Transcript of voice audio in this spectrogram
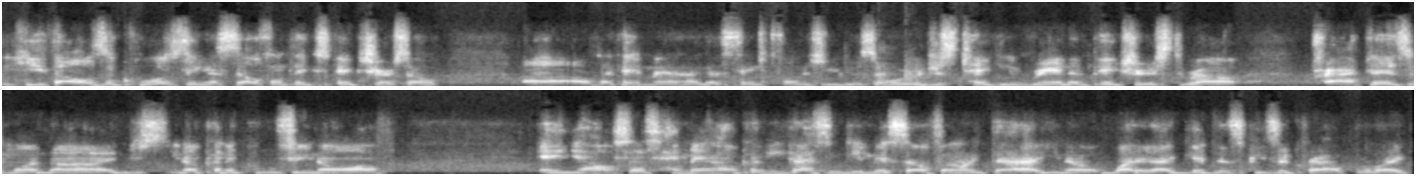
he, he thought it was the coolest thing. A cell phone takes pictures. So uh, I was like, "Hey, man, I got the same phone as you do." So we were just taking random pictures throughout practice and whatnot, and just you know, kind of goofing off. And Yao says, "Hey, man, how come you guys didn't give me a cell phone like that? You know, why did I get this piece of crap?" We're like,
